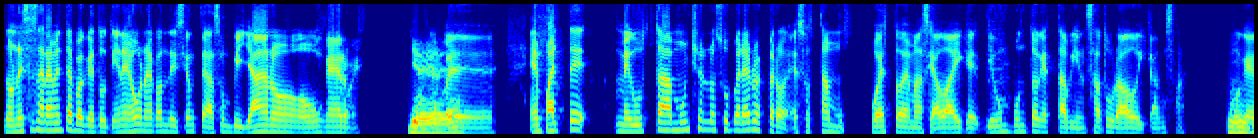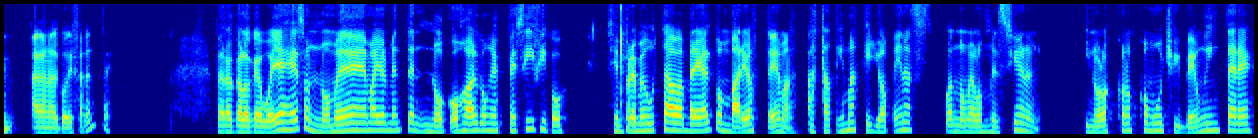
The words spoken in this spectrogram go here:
no necesariamente porque tú tienes una condición te hace un villano o un héroe. Pues, en parte me gusta mucho en los superhéroes, pero eso está puesto demasiado ahí que llega un punto que está bien saturado y cansa. Como que hagan algo diferente. Pero que lo que voy es eso, no me mayormente no cojo algo en específico. Siempre me gustaba bregar con varios temas, hasta temas que yo apenas cuando me los mencionan y no los conozco mucho y veo un interés,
